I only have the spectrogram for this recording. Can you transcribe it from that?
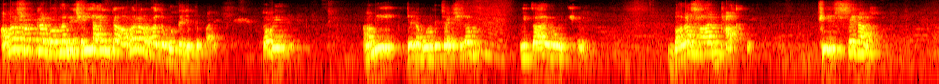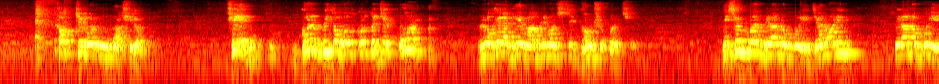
আমার সরকার বদলালে সেই আইনটা আবার আর হয়তো বলতে যেতে পারে। তবে আমি যেটা বলতে চাইছিলাম, পিতা এবং ছেলে বালা সাহেব ঠাকুর শিবসেনার সবচেয়ে বড় নেতা ছিল। সে গর্বিত বোধ করতো যে ওর লোকেরা গিয়ে বাবরি মসজিদ ধ্বংস করেছে। ডিসেম্বর বিরানব্বই, জানুয়ারি বিরানব্বই এ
